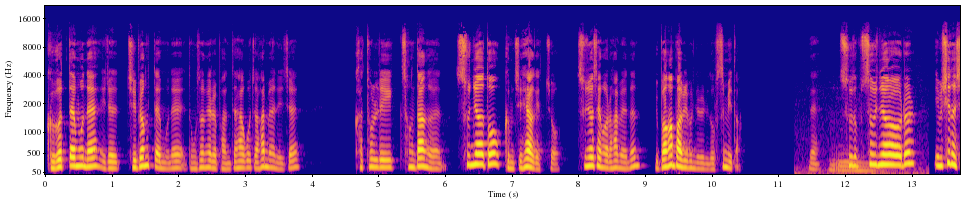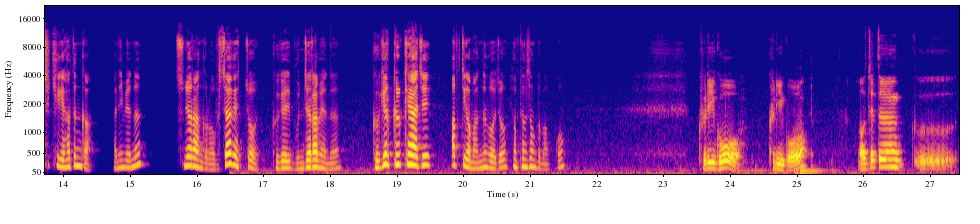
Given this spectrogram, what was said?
그것 때문에 이제 질병 때문에 동성애를 반대하고자 하면 이제 가톨릭 성당은 수녀도 금지해야겠죠. 수녀 생활을 하면은 유방암 발병률이 높습니다. 네. 수, 수녀를 임신을 시키게 하든가 아니면은 수녀라는 걸 없애야겠죠. 그게 문제라면은 그게 그렇게 해야지 앞뒤가 맞는 거죠. 형평성도 맞고. 그리고 그리고 어쨌든 그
